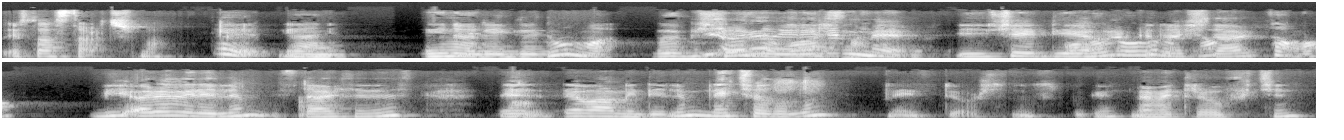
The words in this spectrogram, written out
esas tartışma. Evet, yani yine araya girdim ama böyle bir, bir şey ara de var. verelim mi? Şey diye olur, arkadaşlar. Olur, tamam. Bir ara verelim isterseniz. Ee, devam edelim. Ne çalalım? Ne istiyorsunuz bugün Mehmet Rauf için?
